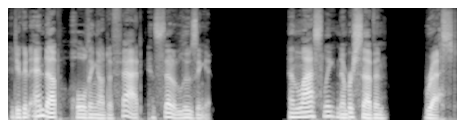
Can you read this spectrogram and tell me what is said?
and you can end up holding onto fat instead of losing it. And lastly, number seven, rest.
